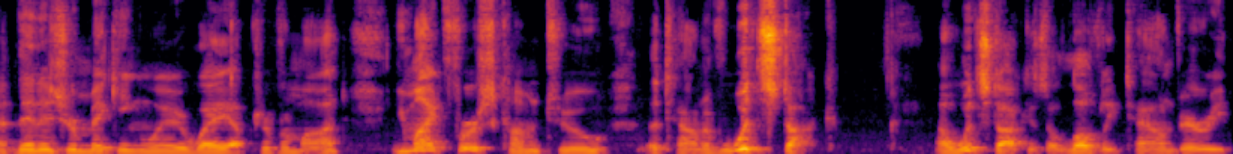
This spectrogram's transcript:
and then as you're making your way up to Vermont, you might first come to the town of Woodstock. Now, Woodstock is a lovely town, very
